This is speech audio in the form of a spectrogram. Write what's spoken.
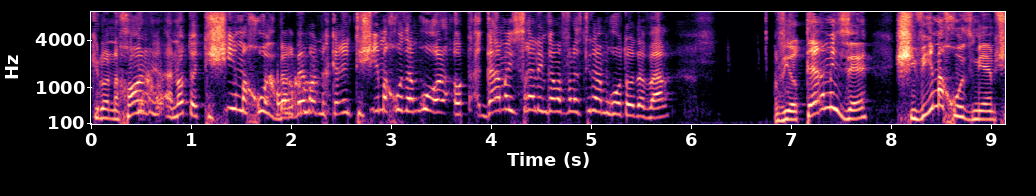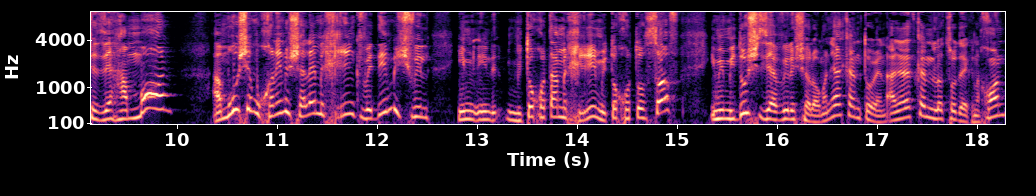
כאילו נכון? אני לא טועה, 90 אחוז, בהרבה מאוד מחקרים 90 אחוז אמרו, גם הישראלים גם הפלסטינים אמרו אותו דבר. ויותר מזה, 70% מהם, שזה המון, אמרו שהם מוכנים לשלם מחירים כבדים בשביל, אם, אם, מתוך אותם מחירים, מתוך אותו סוף, אם הם ידעו שזה יביא לשלום. אני רק כאן טוען, אני רק כאן לא צודק, נכון?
